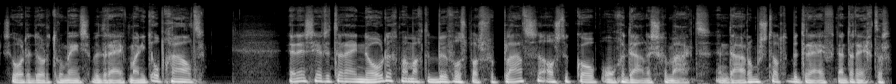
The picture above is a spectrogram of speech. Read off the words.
Ze worden door het Roemeense bedrijf maar niet opgehaald. De NS heeft het terrein nodig, maar mag de buffels pas verplaatsen als de koop ongedaan is gemaakt. En daarom stapt het bedrijf naar de rechter.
